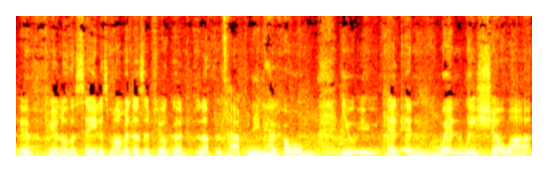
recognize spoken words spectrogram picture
if you know the saying is mama doesn't feel good nothing's happening at home you, you and and when we show up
